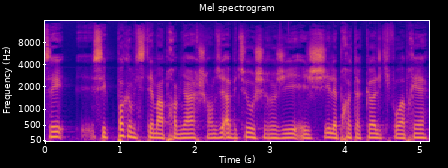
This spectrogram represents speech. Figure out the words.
sais, c'est pas comme si c'était ma première. Je suis rendu habitué aux chirurgies et j'ai le protocole qu'il faut après.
